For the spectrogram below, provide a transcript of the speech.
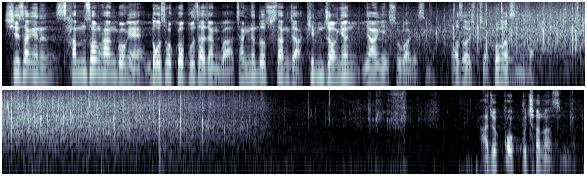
시상에는 삼성항공의 노석호 부사장과 작년도 수상자 김정현 양이 수고하겠습니다. 어서 오십시오. 고맙습니다. 아주 꼭 붙여놨습니다.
